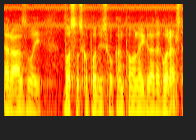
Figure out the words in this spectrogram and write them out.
razvoj Bosansko-Podrijskog kantona i grada Goražda.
